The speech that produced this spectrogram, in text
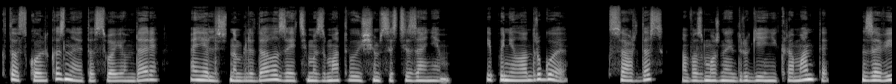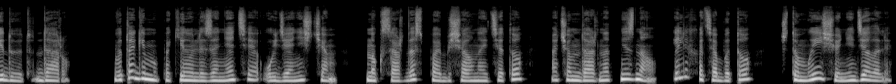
кто сколько знает о своем даре, а я лишь наблюдала за этим изматывающим состязанием. И поняла другое. Ксардас, а, возможно, и другие некроманты, завидуют Дару. В итоге мы покинули занятия, уйдя ни с чем, но Ксардас пообещал найти то, о чем Дарнет не знал, или хотя бы то, что мы еще не делали.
